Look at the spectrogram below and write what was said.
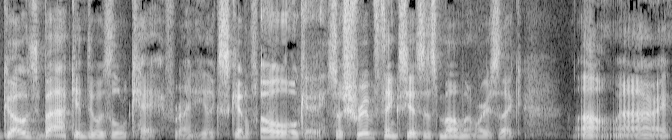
goes back into his little cave, right? He like skittles. Oh, okay. So Shriv thinks he has this moment where he's like, "Oh, all right,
